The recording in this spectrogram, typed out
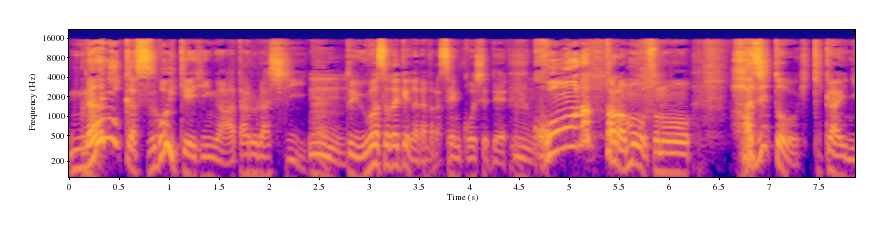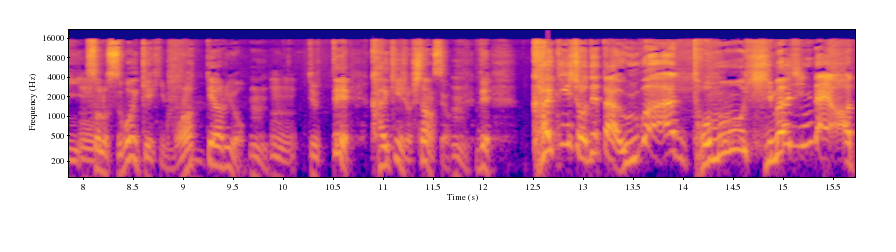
何かすごい景品が当たるらしい、うん。という噂だけがだから先行してて、こうなったらもうその恥と引き換えにそのすごい景品もらってやるよ、って言って解禁賞したんですよ、で解禁賞出たうわー友暇人だよ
